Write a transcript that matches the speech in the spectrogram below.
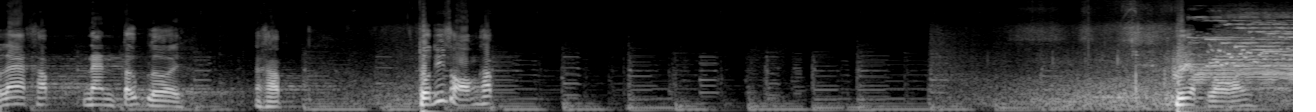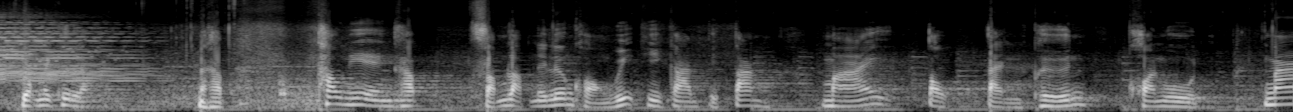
ตัวแรกครับแน่นตึ๊บเลยนะครับ ตัวที่สองครับ เรียบร้อยยกไม่ขึ้นแล้วนะครับ เท่านี้เองครับสำหรับในเรื่องของวิธีการติดตั้ง ไม้ตกแต่งพื้นคอนวูดหน้า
